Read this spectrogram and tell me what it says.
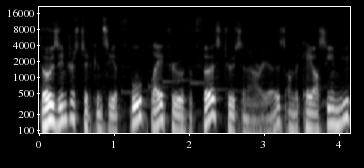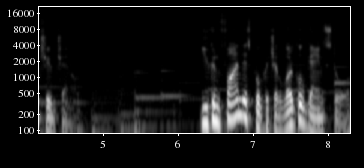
Those interested can see a full playthrough of the first two scenarios on the Chaosium YouTube channel. You can find this book at your local game store,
